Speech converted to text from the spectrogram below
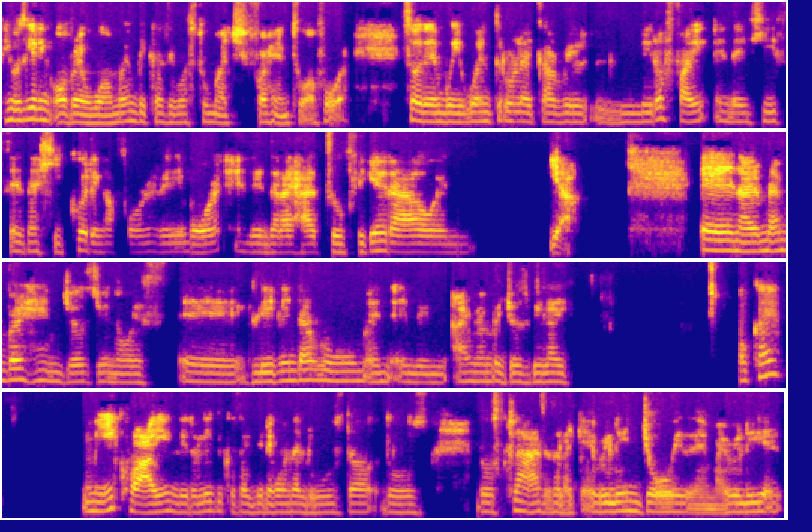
he was getting overwhelming because it was too much for him to afford. So then we went through like a real little fight, and then he said that he couldn't afford it anymore, and then that I had to figure it out, and yeah, and I remember him just, you know, if, uh, leaving the room, and, and then I remember just be like, okay, me crying literally because I didn't want to lose the, those those classes. Like I really enjoy them. I really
